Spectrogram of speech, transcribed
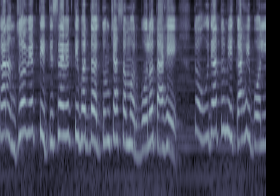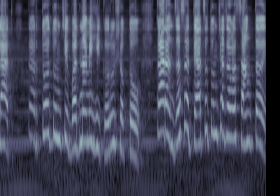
कारण जो व्यक्ती तिसऱ्या व्यक्तीबद्दल तुमच्यासमोर बोलत आहे तो उद्या तुम्ही काही बोललात तर तो तुमची बदनामीही करू शकतो. कारण जसं त्याचं तुमच्याजवळ सांगतंय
